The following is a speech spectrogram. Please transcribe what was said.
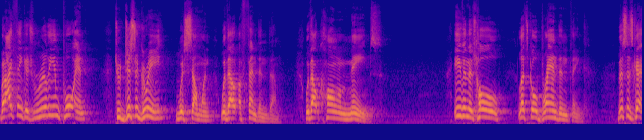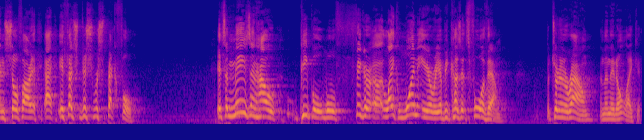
but I think it's really important to disagree with someone without offending them, without calling them names. Even this whole let's go Brandon thing. This is getting so far, it's such disrespectful. It's amazing how people will figure, uh, like one area because it's for them, but turn it around and then they don't like it.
